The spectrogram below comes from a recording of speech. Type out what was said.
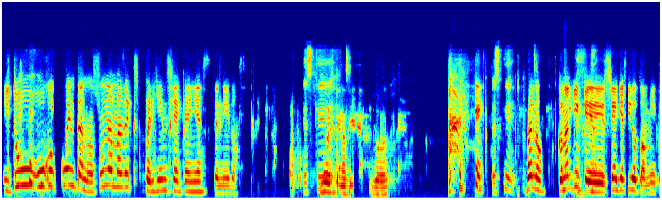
Y tú, Hugo, cuéntanos una mala experiencia que hayas tenido. Es que... No, es que no tiene amigos. Es que. Bueno, con alguien que sí haya sido tu amigo.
